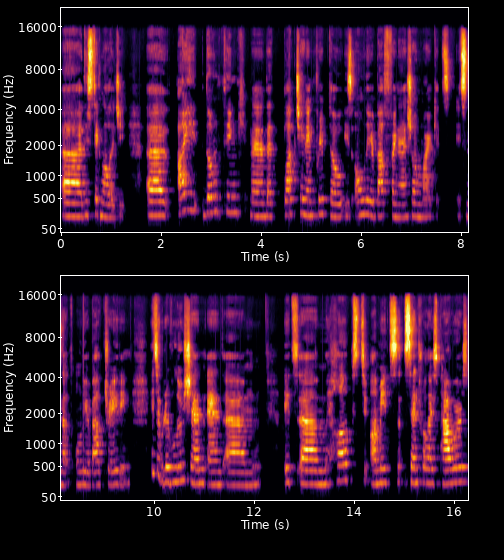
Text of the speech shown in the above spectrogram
uh, this technology. Uh, I don't think uh, that blockchain and crypto is only about financial markets. It's not only about trading. It's a revolution and um, it um, helps to omit centralized powers.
